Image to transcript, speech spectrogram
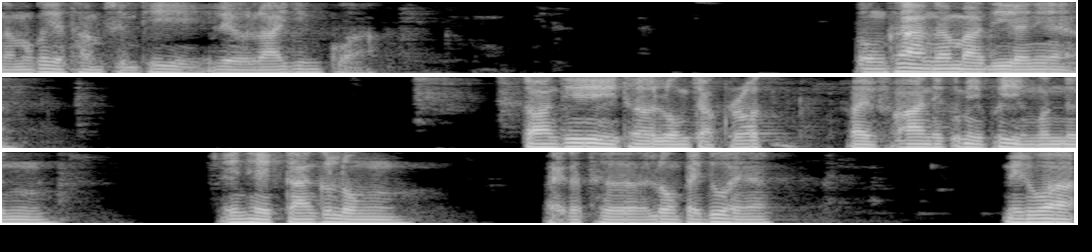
นะมันก็จะทำสิ่งที่เลวร้ายยิ่งกว่า ตรงข้ามนะมาเดียเนี่ย ตอนที่เธอลงจากรถไฟฟ้านี่ก็มีผู้หญิงคนหนึ่งเห็นเหตุการณ์ก็ลงไปกับเธอลงไปด้วยนะ ไม่รู้ว่า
